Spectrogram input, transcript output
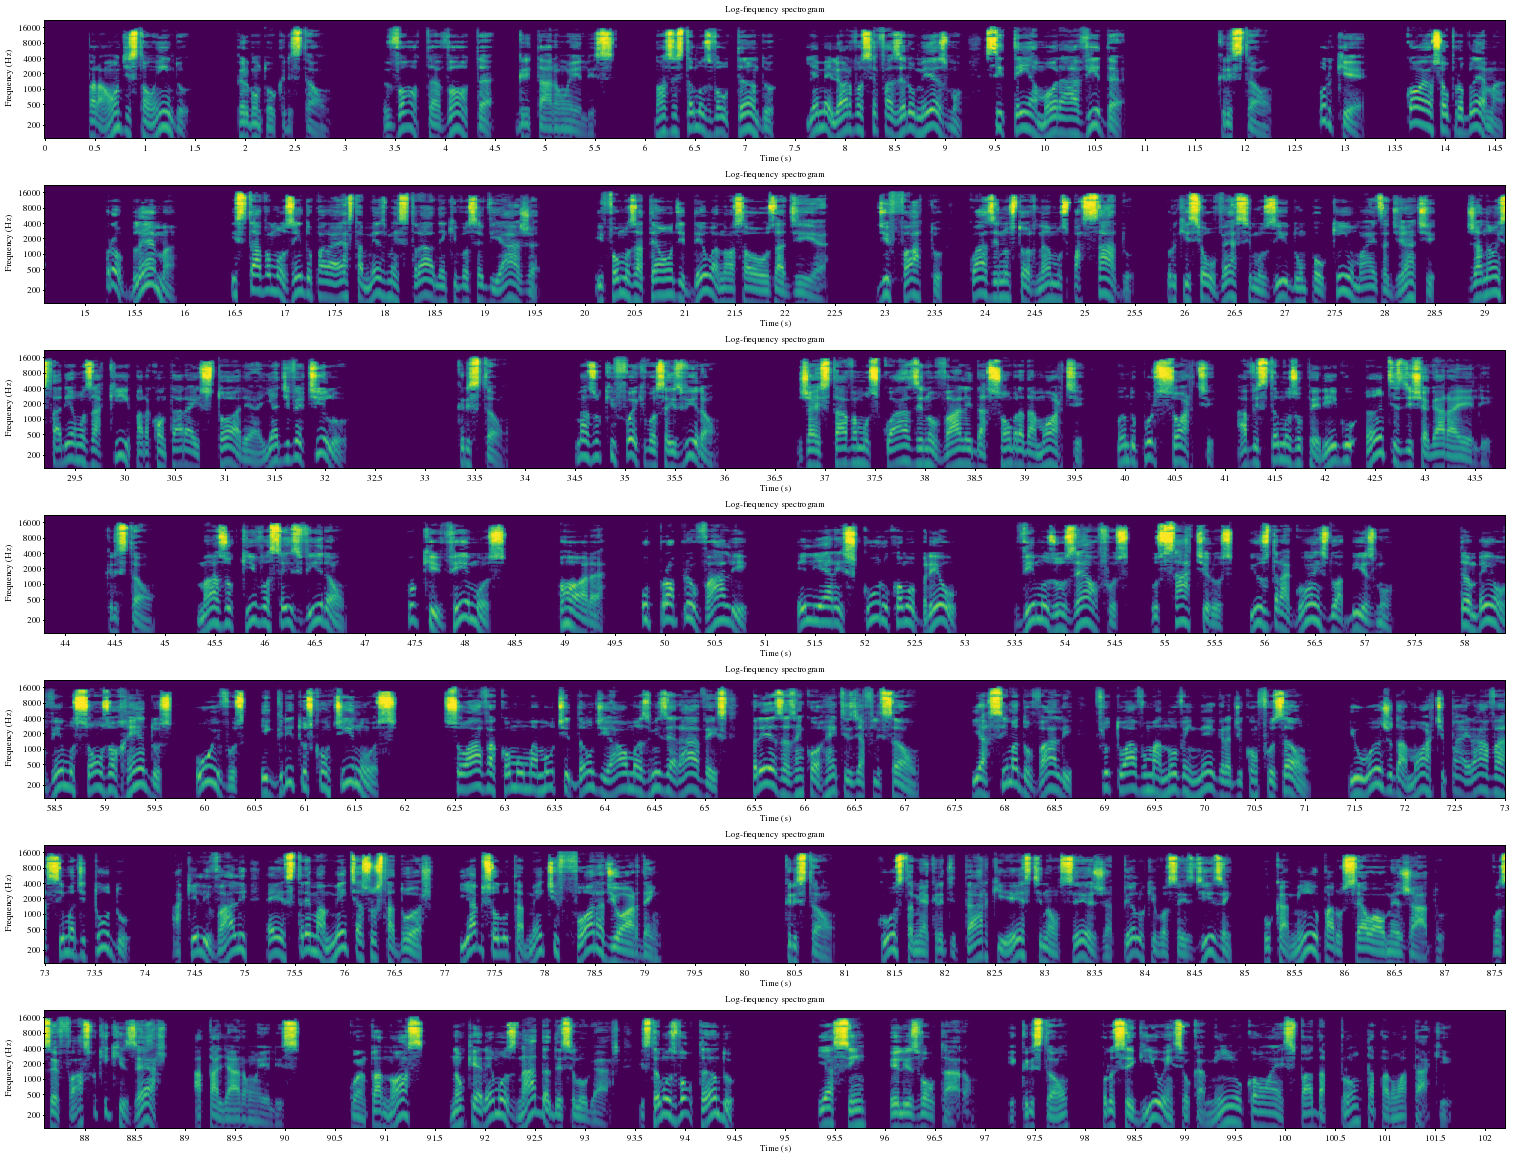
Para onde estão indo? perguntou o cristão. Volta, volta! gritaram eles. Nós estamos voltando e é melhor você fazer o mesmo, se tem amor à vida. Cristão. Por quê? Qual é o seu problema? Problema? Estávamos indo para esta mesma estrada em que você viaja e fomos até onde deu a nossa ousadia. De fato, quase nos tornamos passado, porque se houvéssemos ido um pouquinho mais adiante, já não estaríamos aqui para contar a história e adverti-lo. Cristão. Mas o que foi que vocês viram? Já estávamos quase no vale da sombra da morte, quando, por sorte, avistamos o perigo antes de chegar a ele. Cristão, mas o que vocês viram? O que vimos? Ora, o próprio vale. Ele era escuro como breu. Vimos os elfos, os sátiros e os dragões do abismo. Também ouvimos sons horrendos, uivos e gritos contínuos soava como uma multidão de almas miseráveis presas em correntes de aflição. E acima do vale flutuava uma nuvem negra de confusão, e o anjo da morte pairava acima de tudo. Aquele vale é extremamente assustador e absolutamente fora de ordem. Cristão, custa-me acreditar que este não seja, pelo que vocês dizem, o caminho para o céu almejado. Você faça o que quiser, atalharam eles. Quanto a nós, não queremos nada desse lugar. Estamos voltando. E assim eles voltaram. E Cristão prosseguiu em seu caminho com a espada pronta para um ataque.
